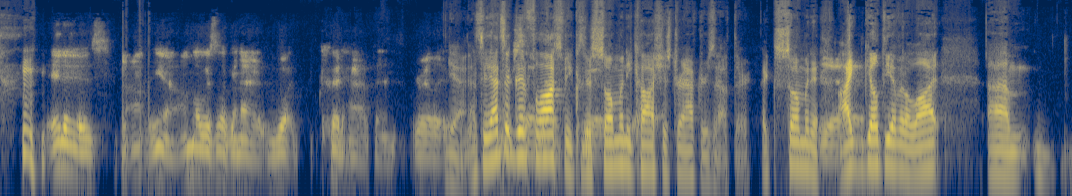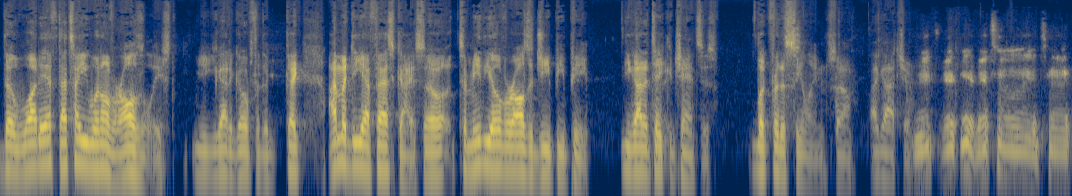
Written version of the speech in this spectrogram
it is. I- You know, I'm always looking at what could happen. Really. yeah, and see that's a good so philosophy because there's so many cautious drafters out there. Like so many. Yeah. I'm guilty of it a lot. Um, the what if that's how you win overalls at least. You, you got to go for the like. I'm a DFS guy, so to me the overall's a GPP. You got to take your chances. Look for the ceiling. So I got you. That- yeah, that's how I attack.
